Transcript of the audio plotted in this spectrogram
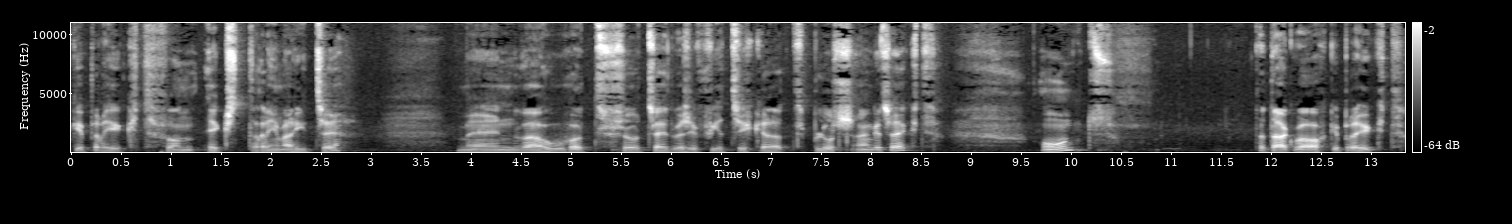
geprägt von extremer Hitze. Mein Wahoo hat so zeitweise 40 Grad plus angezeigt und der Tag war auch geprägt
